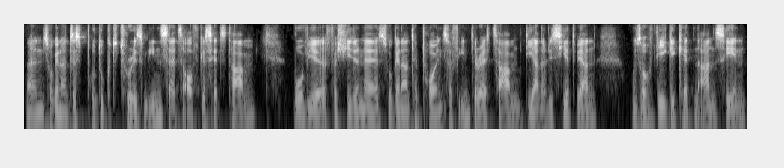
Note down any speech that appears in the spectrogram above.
ein sogenanntes Produkt Tourism Insights aufgesetzt haben, wo wir verschiedene sogenannte Points of Interest haben, die analysiert werden, uns auch Wegeketten ansehen.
